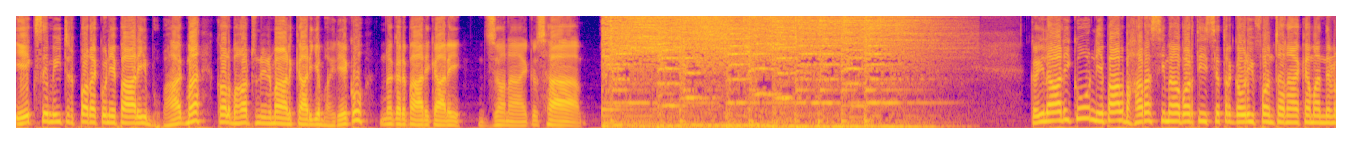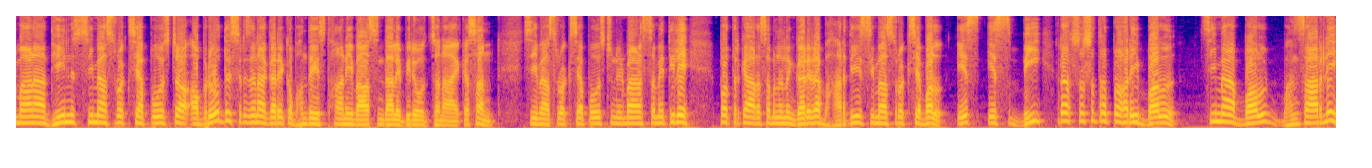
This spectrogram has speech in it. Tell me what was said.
एक सय मिटर परको नेपाली भूभागमा कलभट निर्माण कार्य भइरहेको नगरपालिकाले जनाएको छ। कैलालीको नेपाल भारत सीमावर्ती क्षेत्र गौरी फन्टनाकामा निर्माणाधीन सीमा सुरक्षा पोस्ट अवरोध सृजना गरेको भन्दै स्थानीय बासिन्दाले विरोध जनाएका छन्। सीमा सुरक्षा पोस्ट निर्माण समितिले पत्रकार सम्मेलन गरेर भारतीय सीमा सुरक्षा बल एसएसबी र सशस्त्र प्रहरी बल सीमा बल भन्सारले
